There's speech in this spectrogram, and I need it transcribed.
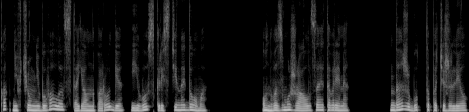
как ни в чем не бывало, стоял на пороге его с Кристиной дома. Он возмужал за это время, даже будто потяжелел,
